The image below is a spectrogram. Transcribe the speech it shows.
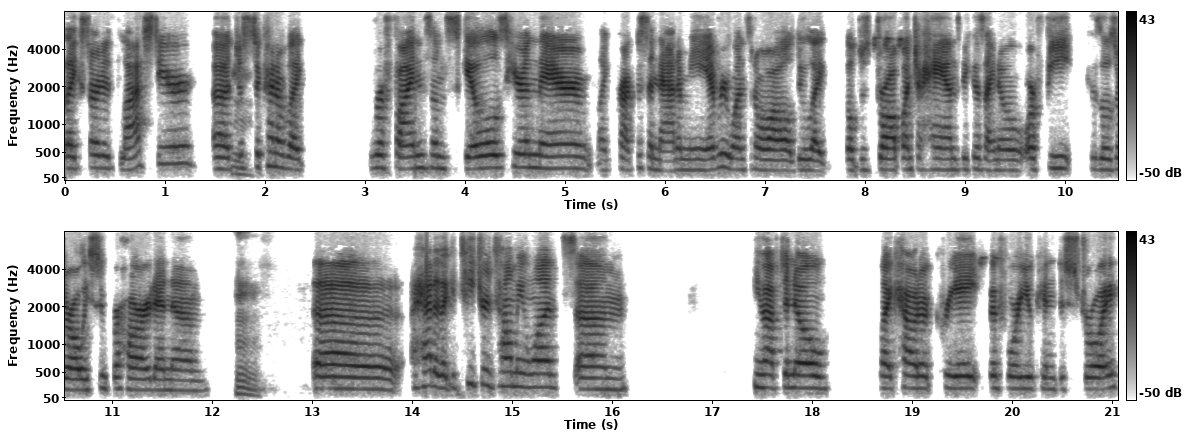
like started last year uh mm. just to kind of like refine some skills here and there like practice anatomy every once in a while i'll do like they'll just draw a bunch of hands because i know or feet because those are always super hard and um mm. uh i had like a teacher tell me once um you have to know like how to create before you can destroy.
